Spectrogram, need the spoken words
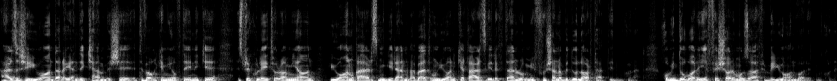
ارزش یوان در آینده کم بشه اتفاقی که میفته اینه که اسپکولیتورا میان یوان قرض می‌گیرن و بعد اون یوانی که قرض گرفتن رو میفروشن و به دلار تبدیل می‌کنن. خب این دوباره یه فشار مضاعفی به یوان وارد می‌کنه.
